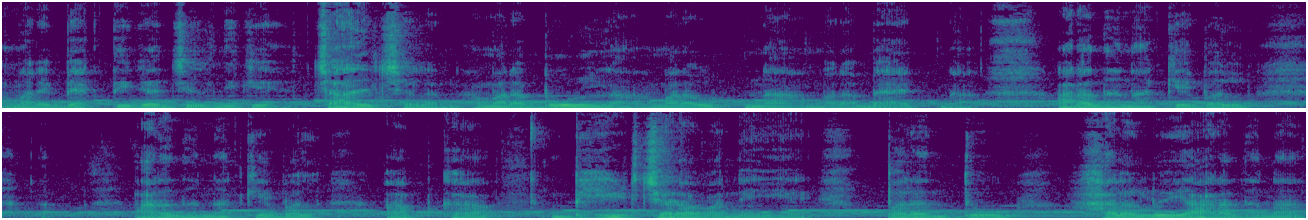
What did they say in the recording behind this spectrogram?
हमारे व्यक्तिगत ज़िंदगी के चाल चलन हमारा बोलना, हमारा उठना, हमारा बैठना, आराधना केवल आराधना केवल आपका भेंट चढ़ावा नहीं है, परंतु हललुई आराधना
